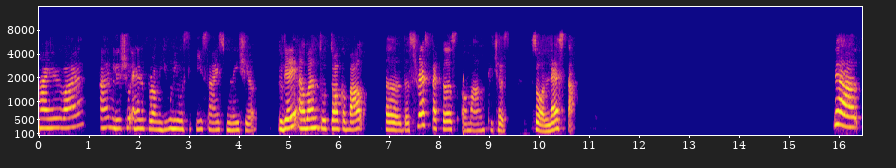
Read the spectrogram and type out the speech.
Hi everyone, I'm Lee Shu Ann from University Science Malaysia. Today I want to talk about uh, the stress factors among teachers. So let's start. There are,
